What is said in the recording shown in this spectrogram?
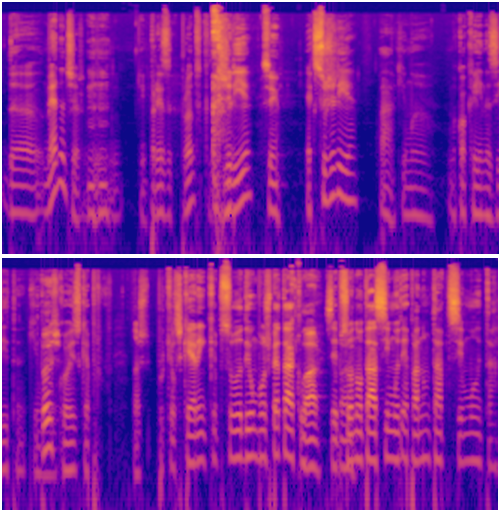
da manager, Uhum. da empresa que, pronto, que geria, Sim. é que sugeria. Pá, aqui uma, uma cocaínazita, aqui uma Pois. coisa que é porque, nós, porque eles querem que a pessoa dê um bom espetáculo. Claro. Se a pessoa claro. não está assim muito, é pá, não me está a apetecer muito. tá.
